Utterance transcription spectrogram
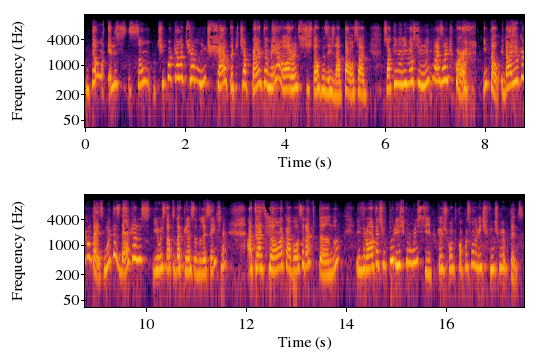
Então, eles são tipo aquela tia muito chata que te aperta meia hora antes de te dar o presente de Natal, sabe? Só que num nível assim muito mais hardcore. Então, e daí o que acontece? Muitas décadas, e o Estatuto da Criança e Adolescente, né? A tradição acabou se adaptando e virou um atrativo turístico no município, que hoje conta com aproximadamente 20 mil habitantes.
